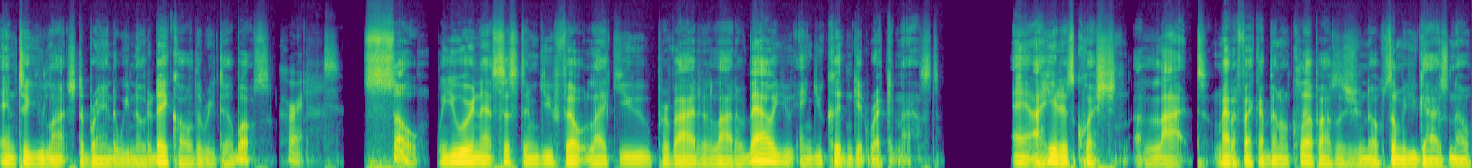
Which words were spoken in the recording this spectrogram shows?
until you launched the brand that we know today called the Retail Boss. Correct. So when you were in that system, you felt like you provided a lot of value and you couldn't get recognized. And I hear this question a lot. Matter of fact, I've been on Clubhouse, as you know, some of you guys know,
